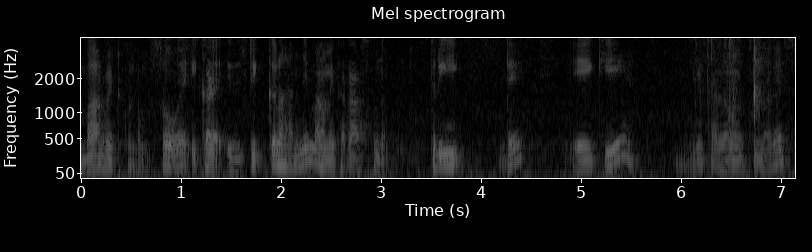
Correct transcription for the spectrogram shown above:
బార్ పెట్టుకుంటాం. సో ఇక్కడ ఇది టిక్ లాంది మనం ఇక్కడ రాసుకుందాం. త్రీ అంటే ఏకి మీకు అర్థమవుతుందా గైస్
